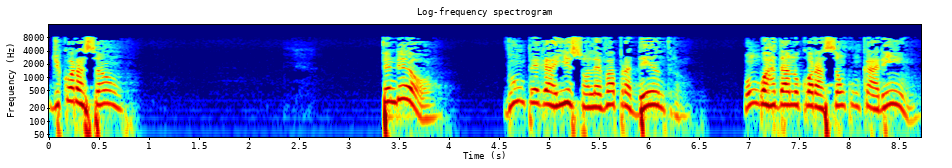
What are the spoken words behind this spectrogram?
De coração. Entendeu? Vamos pegar isso, levar para dentro. Vamos guardar no coração com carinho.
